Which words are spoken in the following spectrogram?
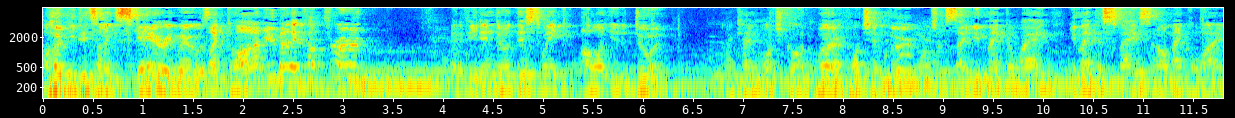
I hope you did something scary where it was like, God, you better come through. And if you didn't do it this week, I want you to do it. Okay, watch God work. Watch Him move. Watch Him say, You make a way, you make a space, and I'll make a way.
